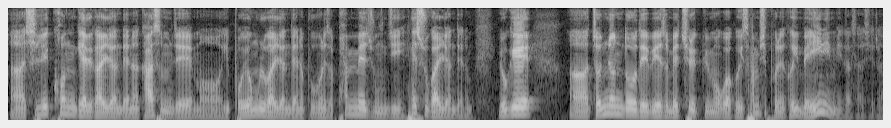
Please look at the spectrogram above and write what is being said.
아, 실리콘 겔 관련되는 가슴제 뭐 이 보형물 관련되는 부분에서 판매 중지, 해수 관련되는 요게 어, 전년도 대비해서 매출액 규모가 거의 30% 거의 메인입니다, 사실은.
